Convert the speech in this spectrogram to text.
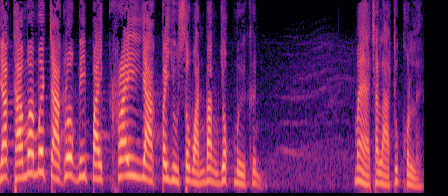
อยากถามว่าเมื่อจากโลกนี้ไปใครอยากไปอยู่สวรรค์บ้างยกมือขึ้นแม่ฉลาดทุกคนเลย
